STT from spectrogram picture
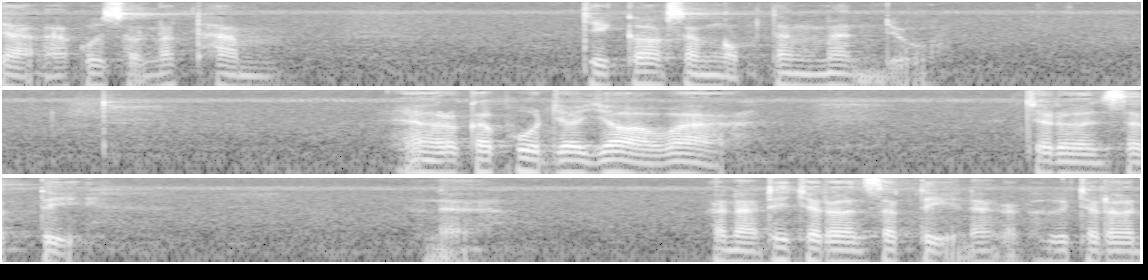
จากอากุศลธรรม จิตก็สงบตั้งมั่นอยู่ เราก็พูดย่อๆว่าเจริญสตินะขณะที่เจริญสตินะก็คือเจริญ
